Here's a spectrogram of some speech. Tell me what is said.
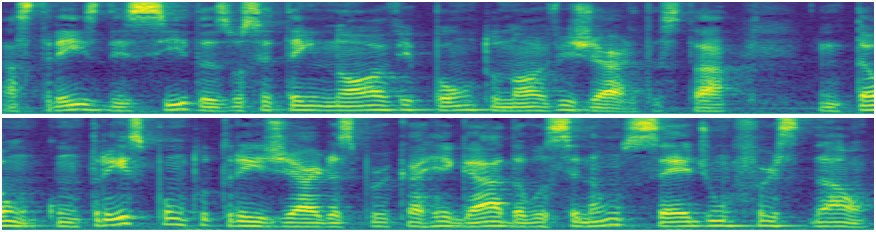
as três descidas, você tem 9.9 jardas, tá? Então, com 3.3 jardas por carregada, você não cede um first down,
